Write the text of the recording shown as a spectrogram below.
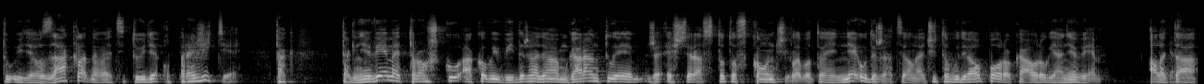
tu ide o základné veci, tu ide o prežitie. Tak, tak nevieme trošku akoby vydržať. Ja vám garantujem, že ešte raz toto skončí, lebo to je neudržateľné. Či to bude o pol roka, o rok, ja neviem. Ale tá...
